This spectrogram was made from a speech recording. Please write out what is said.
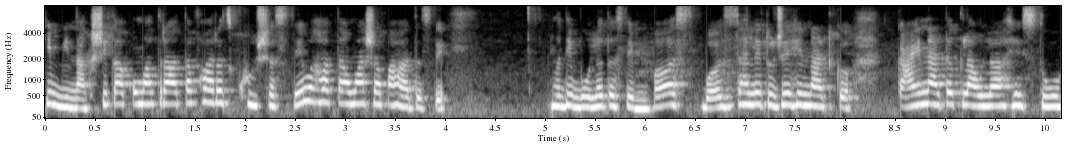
ही मीनाक्षी काकू मात्र आता फारच खुश असते व हा तमाशा पाहत असते. मग ती बोलत असते बस बस झाले तुझे हे नाटकं. काय नाटक लावलं आहेस तू?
